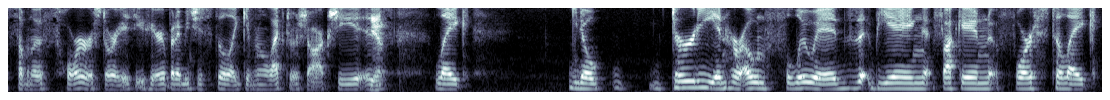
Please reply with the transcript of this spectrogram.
some of those horror stories you hear but i mean she's still like given electroshock. She is like you know dirty in her own fluids being fucking forced to like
